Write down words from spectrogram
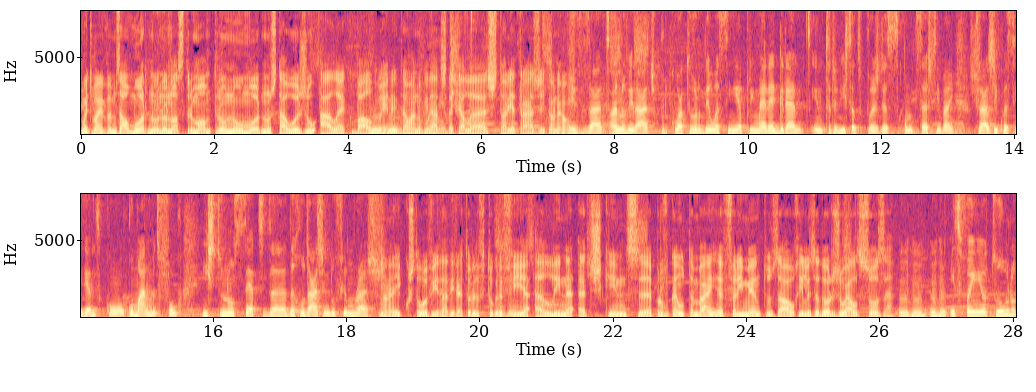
Muito bem, vamos ao morno. No nosso termómetro, no morno, está hoje o Alec Baldwin. Então há novidades daquela história trágica ou não? Exato, há novidades porque o ator deu assim a primeira grande entrevista depois desse, como disseste bem, trágico acidente com, com uma arma de fogo, isto no set da, da rodagem do filme Rush. É? E custou a vida à diretora de fotografia Alina Hutchkins, provocando também eh, ferimentos ao realizador Joel Souza. Uhum, Isso foi em outubro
